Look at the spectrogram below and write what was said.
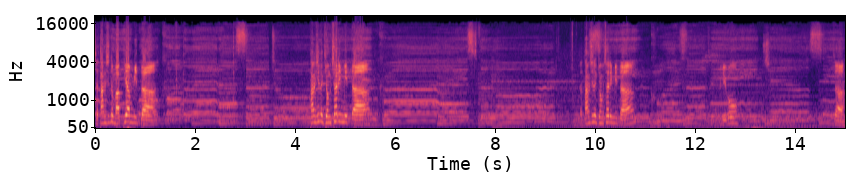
자 당신은 마피아입니다. 당신은 경찰입니다. 자 당신은 경찰입니다. 그리고 자.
